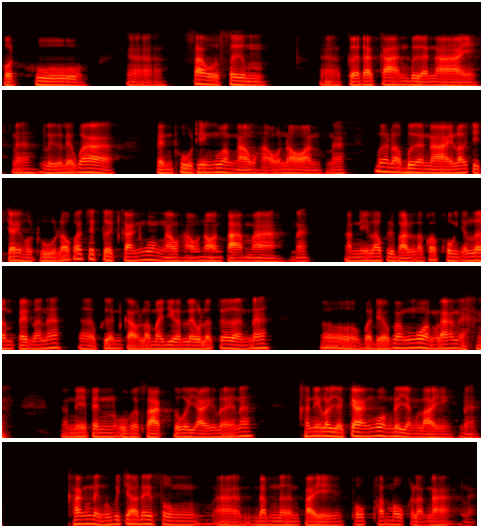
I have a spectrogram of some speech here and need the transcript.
หดหู่เศร้าซึมเกิดอาการเบื่อหน่ายนะหรือเรียกว่าเป็นผู้ที่ง่วงเหงาเหานอนนะเมื่อเราเบื่อหน่ายเราจิตใจหดหู่เราก็จะเกิดการง่วงเหงาเหานอนตามมานะ อันนี้เราปฏิบัติเราก็คงจะเริ่มเป็นแล้วนะเพื่อนเก่าเรามาเยือนเร็วเหลือเกินนะโอ้ประเดี๋ยวก็ง่วงแล้วเนี่ยอันนี้เป็นอุปสรรคตัวใหญ่เลยนะครั้นี้เราจะแก้ง่วงได้อย่างไรนะครั้งหนึ่งพระพุทธเจ้าได้ทรงดำเนินไปพบพระโมคคัลลนะนะ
